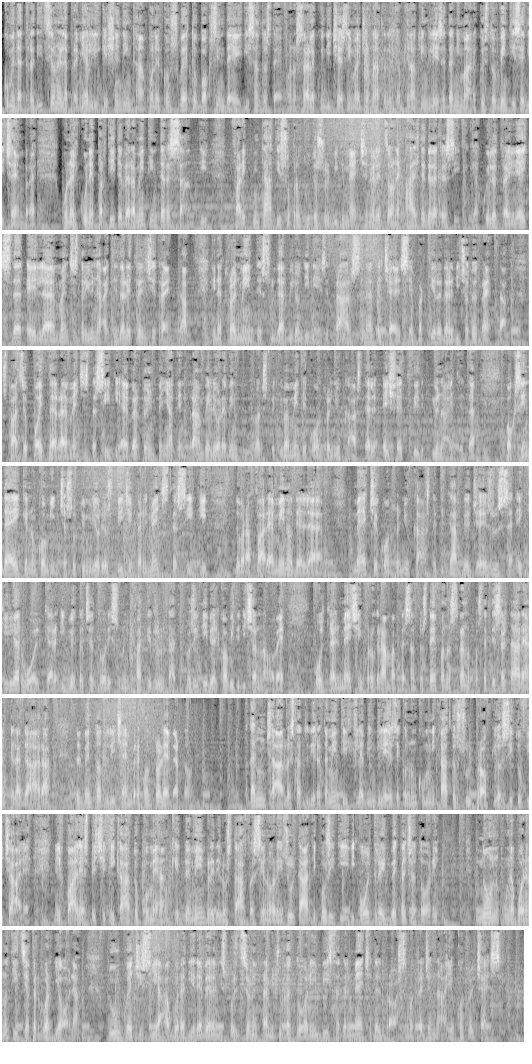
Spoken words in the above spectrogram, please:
Come da tradizione la Premier League scende in campo nel consueto Boxing Day di Santo Stefano, sarà la quindicesima giornata del campionato inglese ad animare questo 26 dicembre, con alcune partite veramente interessanti, fare puntati soprattutto sul big match nelle zone alte della classifica, quello tra il Leicester e il Manchester United alle 13.30 e naturalmente sul derby londinese tra Arsenal e Chelsea a partire dalle 18.30, spazio poi per Manchester City e Everton impegnate entrambe alle ore 21 rispettivamente contro il Newcastle e Sheffield Sheffield United. Boxing Day che non comincia sotto i migliori auspici per il Manchester City, che dovrà fare a meno del match contro il Newcastle di Gabriel Jesus e Killer Walker. I due calciatori sono infatti risultati positivi al Covid-19. Oltre al match in programma per Santo Stefano saranno costretti a saltare anche la gara del 28 dicembre contro l'Everton. Ad annunciarlo è stato direttamente il club inglese con un comunicato sul proprio sito ufficiale, nel quale ha specificato come anche due membri dello staff siano risultati positivi, oltre ai due calciatori. Non una buona notizia per Guardiola. Dunque ci si augura di riavere a disposizione entrambi i giocatori in vista del match del prossimo 3 gennaio contro il Chelsea.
